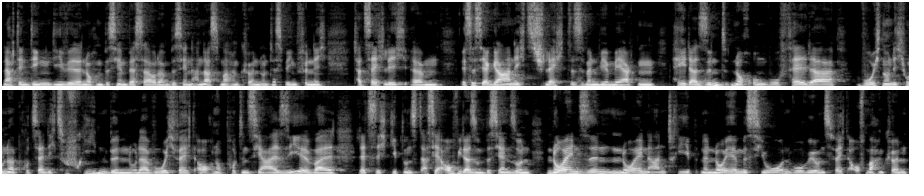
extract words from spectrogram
nach den Dingen, die wir noch ein bisschen besser oder ein bisschen anders machen können. Und deswegen finde ich tatsächlich, ähm, ist es ja gar nichts Schlechtes, wenn wir merken, hey, da sind noch irgendwo Felder, wo ich noch nicht hundertprozentig zufrieden bin oder wo ich vielleicht auch noch Potenzial sehe, weil letztlich gibt uns das ja auch wieder so ein bisschen so einen neuen Sinn, einen neuen Antrieb, eine neue Mission, wo wir uns vielleicht aufmachen können,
